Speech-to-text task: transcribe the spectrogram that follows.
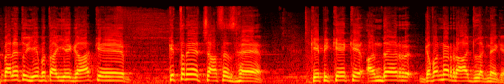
पहले तो ये बताइएगा कि कितने चांसेस हैं केपीके के अंदर गवर्नर राज लगने के?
